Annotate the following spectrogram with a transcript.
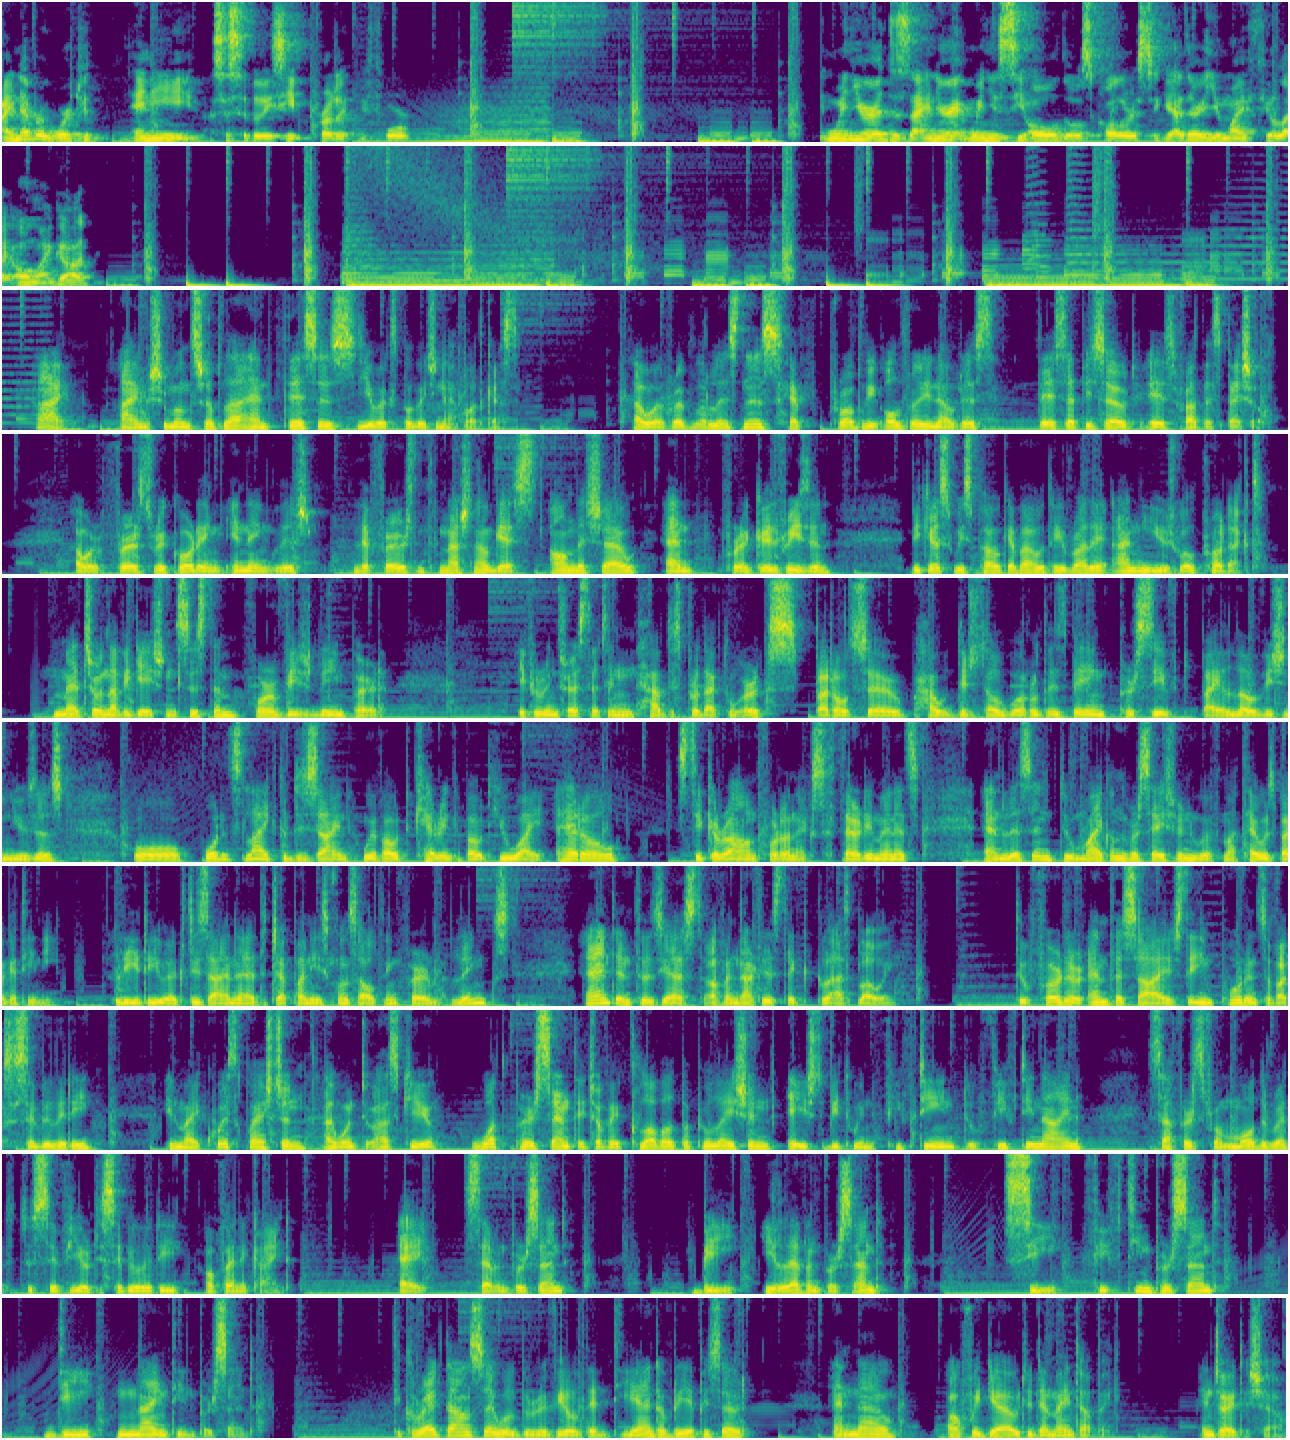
I never worked with any accessibility project before. When you're a designer, when you see all those colors together, you might feel like, oh my God. Hi, I'm Szymon Trzepla, and this is UX godzinach podcast. Our regular listeners have probably already noticed this episode is rather special our first recording in English, the first international guest on the show, and for a good reason, because we spoke about a rather unusual product Metro navigation system for visually impaired. If you're interested in how this product works, but also how digital world is being perceived by low vision users, or what it's like to design without caring about UI at all, stick around for the next 30 minutes and listen to my conversation with Mateusz Bagatini lead UX designer at the Japanese consulting firm Lynx, and enthusiast of an artistic glassblowing. To further emphasize the importance of accessibility, in my quiz question, I want to ask you what percentage of a global population aged between 15 to 59 suffers from moderate to severe disability of any kind? A. 7%, B. 11%, C. 15%, D 19%. The correct answer will be revealed at the end of the episode. And now, off we go to the main topic. Enjoy the show.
